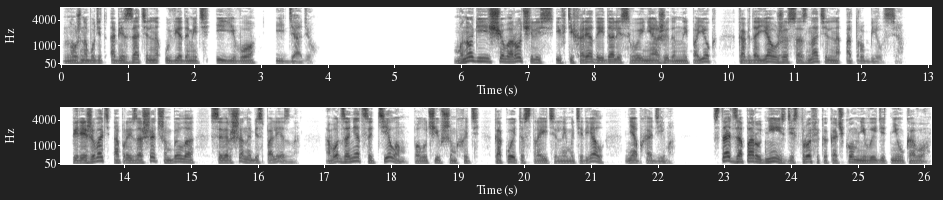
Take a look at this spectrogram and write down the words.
нужно будет обязательно уведомить и его, и дядю. Многие еще ворочались и втихаря доедали свой неожиданный паек, когда я уже сознательно отрубился. Переживать о произошедшем было совершенно бесполезно, а вот заняться телом, получившим хоть какой-то строительный материал, необходимо. Стать за пару дней из дистрофика качком не выйдет ни у кого,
